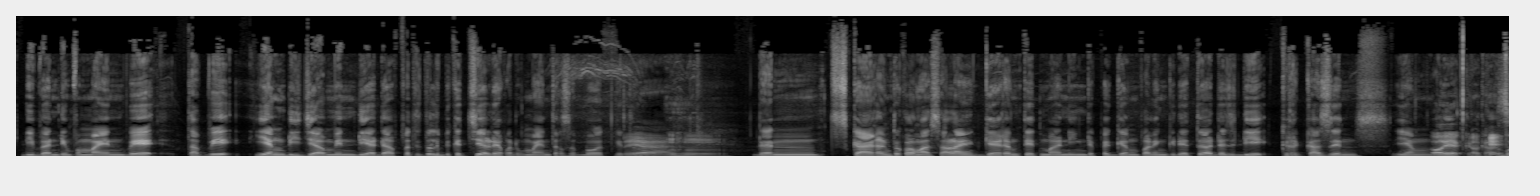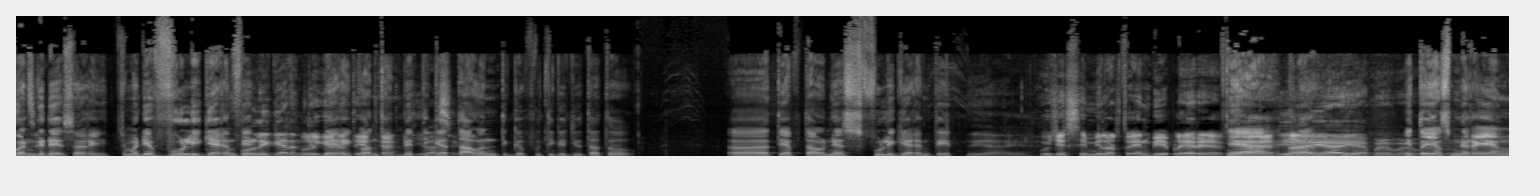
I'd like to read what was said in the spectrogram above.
dibanding pemain B, tapi yang dijamin dia dapat itu lebih kecil daripada pemain tersebut gitu. Iya. Mhm. Dan sekarang tuh kalau nggak salah guaranteed money yang dipegang paling gede tuh ada di Kirk Cousins yang Oh iya, Kirk. Cousins. bukan gede sorry, cuma dia fully guaranteed. Fully guaranteed. Fully Dari guaranteed, kontrak ya. dia Gila tiga tahun 33 juta tuh eh, tiap tahunnya fully guaranteed. Iya, iya. Which is similar to NBA player ya. Iya, ya? Iya, iya, iya, benar. itu yang sebenarnya yang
